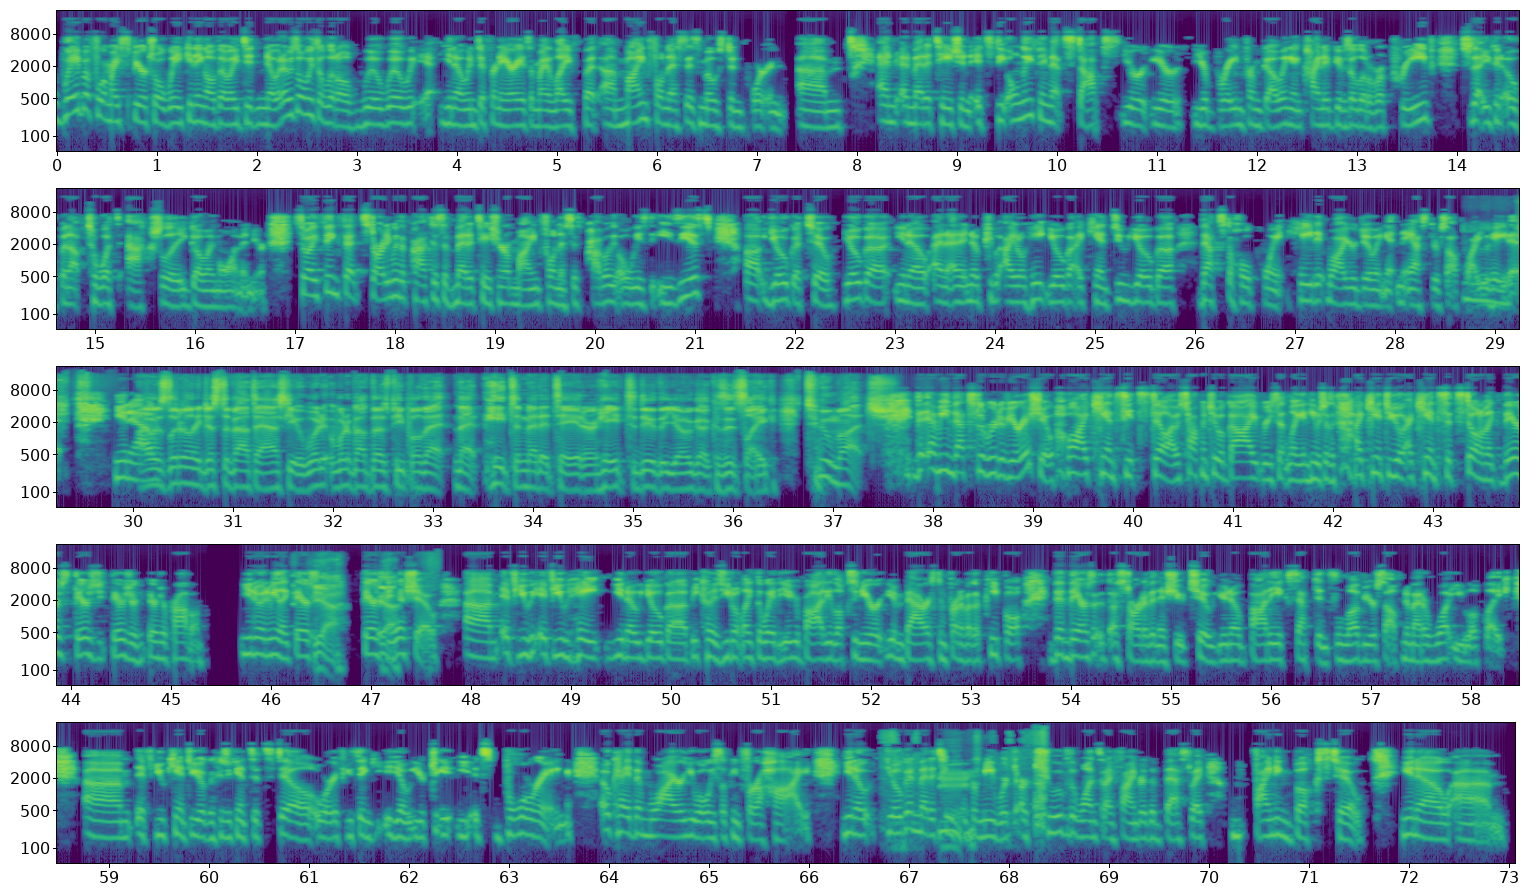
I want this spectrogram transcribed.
way before my spiritual awakening, although I didn't know it. I was always a little woo woo, you know, in different areas of my life, but um, mindfulness is most important. Um, and, and meditation, it's the only thing that stops your, your, your brain from going and kind of gives a little reprieve so that you can open up to what's actually going on in your. So I think that starting with a practice of meditation or mindfulness is probably always the easiest. Uh, yoga too. Yoga, you know, and, and I know people, I don't hate yoga. I can't do yoga. That's the whole point. Hate it while you're doing it and ask yourself why mm. you hate it you know, I was literally just about to ask you what what about those people that that hate to meditate or hate to do the yoga because it's like too much. I mean, that's the root of your issue. Oh, I can't sit still. I was talking to a guy recently, and he was just like, I can't do yoga. I can't sit still. And I'm like, there's there's there's your there's your problem. You know what I mean? Like there's yeah. there's yeah. the issue. Um, if you if you hate you know yoga because you don't like the way that your body looks and you're embarrassed in front of other people, then there's a, start of an issue too. You know, body acceptance, love yourself no matter what you look like. Um, if you can't do yoga because you can't sit still, or if you think you know you're t- it's boring, okay, then why are you always looking for a high? You know, yoga and meditation mm. for me were, are two of the ones that I find are the best way. Finding books too. You know. Um,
